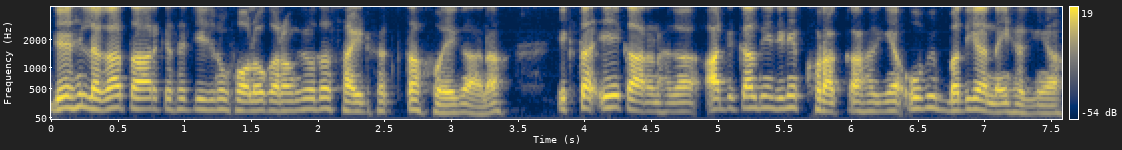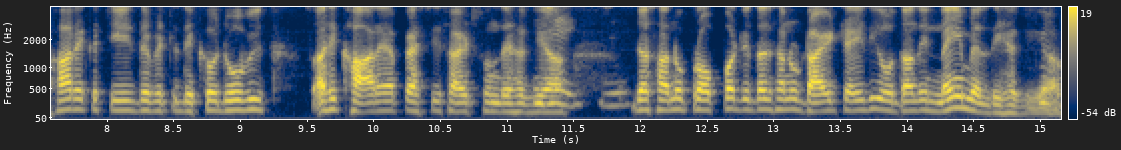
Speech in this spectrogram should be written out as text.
ਜੇ ਅਸੀਂ ਲਗਾਤਾਰ ਕਿਸੇ ਚੀਜ਼ ਨੂੰ ਫੋਲੋ ਕਰਾਂਗੇ ਉਹਦਾ ਸਾਈਡ ਇਫੈਕਟ ਤਾਂ ਹੋਏਗਾ ਨਾ ਇੱਕ ਤਾਂ ਇਹ ਕਾਰਨ ਹੈਗਾ ਅੱਜ ਕੱਲ ਦੀਆਂ ਜਿਹੜੀਆਂ ਖੁਰਾਕਾਂ ਹੈਗੀਆਂ ਉਹ ਵੀ ਵਧੀਆ ਨਹੀਂ ਹੈਗੀਆਂ ਹਰ ਇੱਕ ਚੀਜ਼ ਦੇ ਵਿੱਚ ਦੇਖੋ ਜੋ ਵੀ ਅਸੀਂ ਖਾ ਰਹੇ ਆ ਪੈਸਟੀਸਾਈਡਸ ਹੁੰਦੇ ਹੈਗੇ ਆ ਜੀ ਸਾਨੂੰ ਪ੍ਰੋਪਰ ਜਿੱਦਾਂ ਦੀ ਸਾਨੂੰ ਡਾਈਟ ਚਾਹੀਦੀ ਉਦਾਂ ਦੀ ਨਹੀਂ ਮਿਲਦੀ ਹੈਗੀ ਆ।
